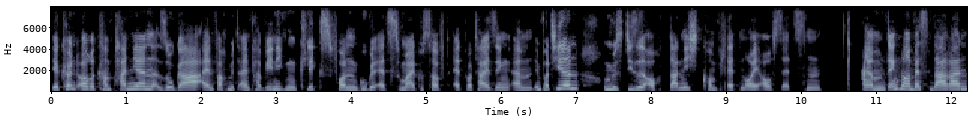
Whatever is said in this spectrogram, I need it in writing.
Ihr könnt eure Kampagnen sogar einfach mit ein paar wenigen Klicks von Google Ads zu Microsoft Advertising ähm, importieren und müsst diese auch dann nicht komplett neu aufsetzen. Ähm, denkt nur am besten daran,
